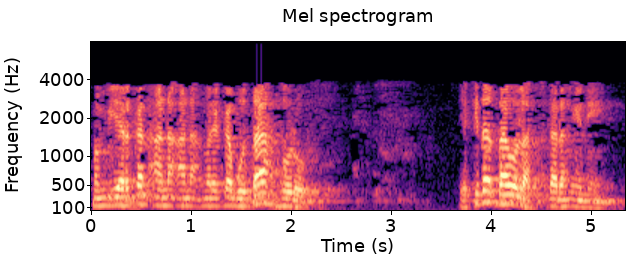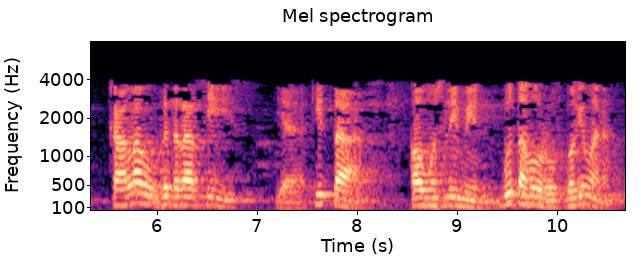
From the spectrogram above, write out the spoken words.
membiarkan anak-anak mereka buta huruf. Ya kita tahulah sekarang ini, kalau generasi ya kita kaum muslimin buta huruf bagaimana?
